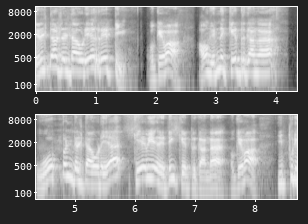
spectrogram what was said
டெல்டா டெல்டாவுடைய ரேட்டிங் ஓகேவா அவங்க என்ன கேட்டிருக்காங்க? ஓப்பன் டெல்டாவுடைய கேவிஏ ரேட்டிங் கேட்டிருக்காங்க. ஓகேவா இப்படி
